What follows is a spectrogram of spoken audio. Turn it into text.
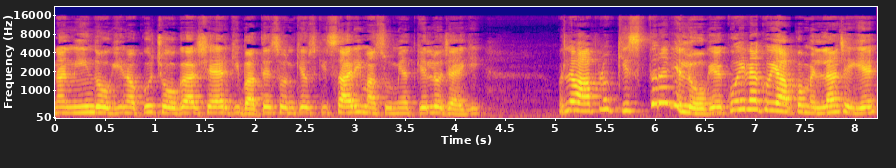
ना नींद होगी, ना कुछ होगा, शहर की बातें सुन के उसकी सारी मासूमियत किल हो जाएगी। मतलब आप लोग किस तरह के लोग हैं? कोई ना कोई आपको मिलना चाहिए,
